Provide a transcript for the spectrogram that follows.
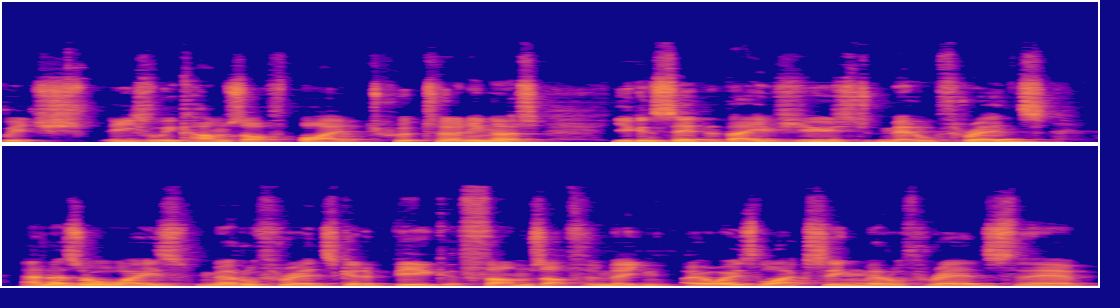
which easily comes off by turning it, you can see that they've used metal threads and as always, metal threads get a big thumbs up for me. I always like seeing metal threads, they're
